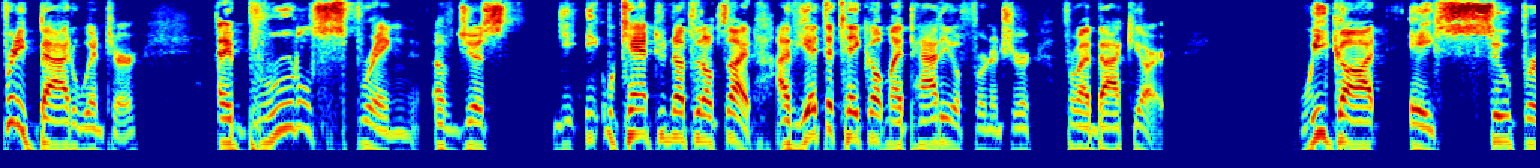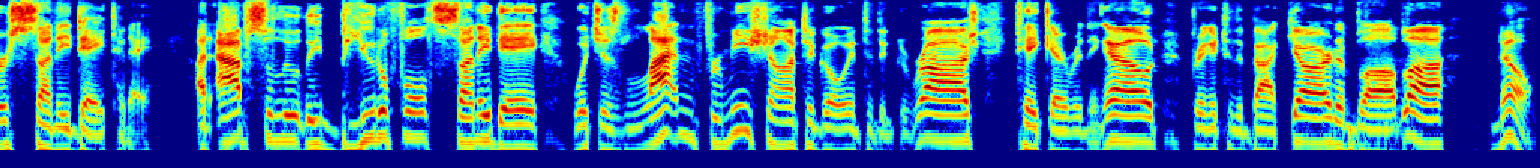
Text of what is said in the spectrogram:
pretty bad winter, and a brutal spring of just we can't do nothing outside. I've yet to take out my patio furniture for my backyard. We got a super sunny day today. An absolutely beautiful sunny day, which is Latin for me, Sean, to go into the garage, take everything out, bring it to the backyard, and blah, blah. No,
